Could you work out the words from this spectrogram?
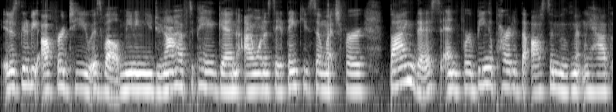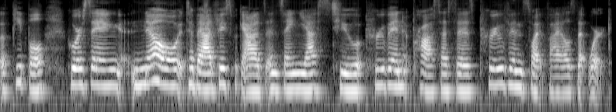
It is going to be offered to you as well, meaning you do not have to pay again. I want to say thank you so much for buying this and for being a part of the awesome movement we have of people who are saying no to bad Facebook ads and saying yes to proven processes, proven swipe files that work.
